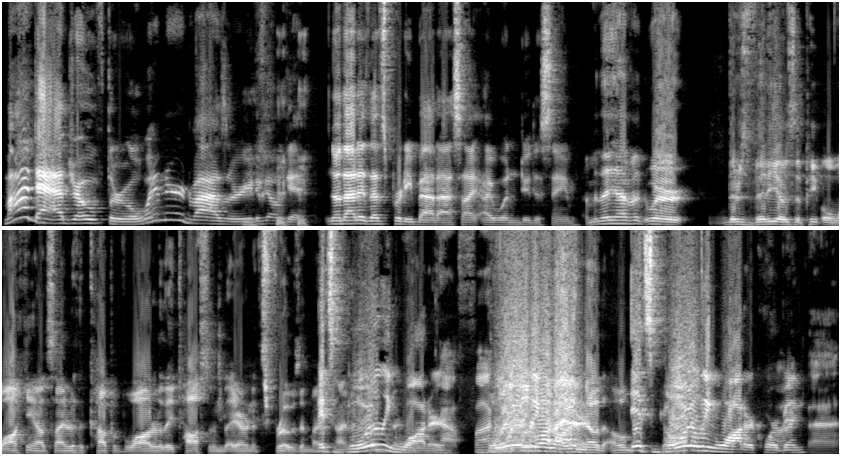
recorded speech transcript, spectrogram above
My dad drove through a winter advisory to go get. no, that is that's pretty badass. I I wouldn't do the same. I mean, they have it where there's videos of people walking outside with a cup of water. They toss it in the air and it's frozen. By It's the time boiling comes water. Oh, fuck. Boiling Boiling water. I didn't know that. Oh It's God. boiling water, Corbin. The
